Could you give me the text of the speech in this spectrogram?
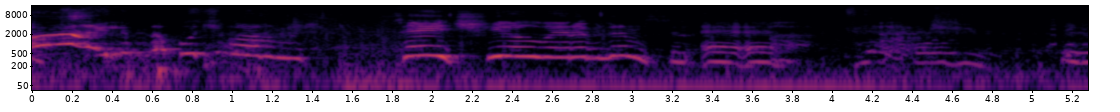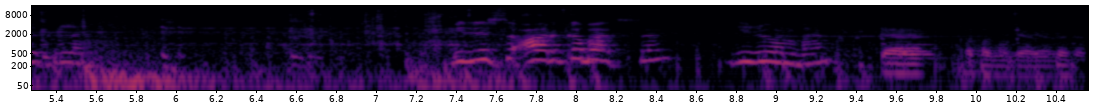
Aa, elimde bıç varmış. Sage heal verebilir misin? E e. Teşekkürler. Birisi arka baksın. Giriyorum ben. Gel adam geldi. Ya Spike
